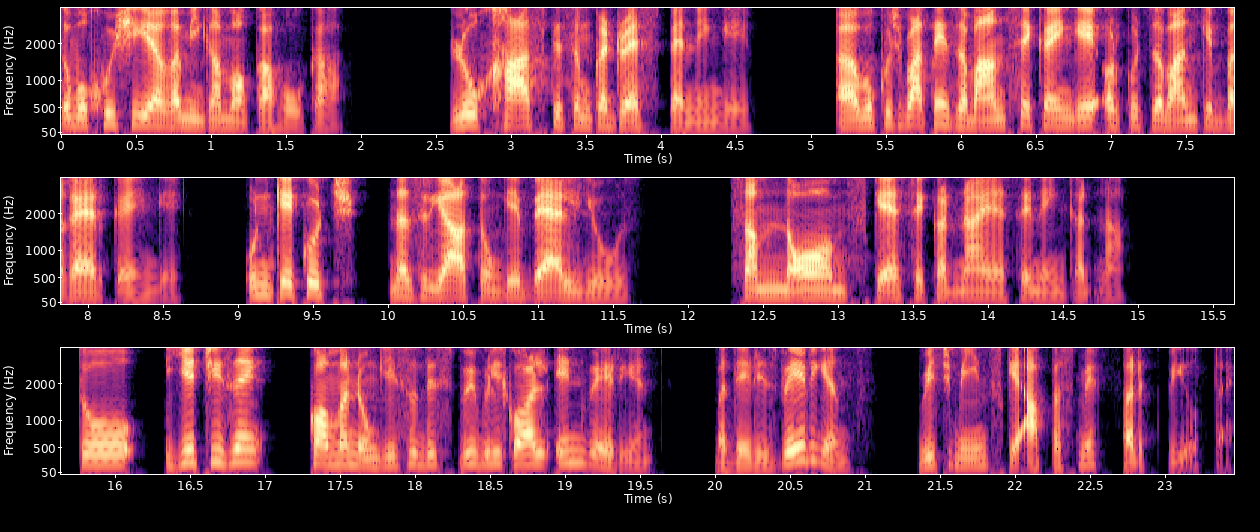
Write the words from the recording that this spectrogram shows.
तो वो खुशी या गमी का मौका होगा। लोग ख़ास किस्म का ड्रेस पहनेंगे। वो कुछ बातें ज़बान से कहेंगे और कुछ ज़बान के बगैर कहेंगे। उनके कुछ नज़रियात होंगे वैल्यूज़ सम नॉर्म्स के ऐसे करना है, ऐसे नहीं करना। तो ये चीज़ें कॉमन होंगी। So this we will call invariant but there is variance which means के आपस में फ़र्क भी होता है।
